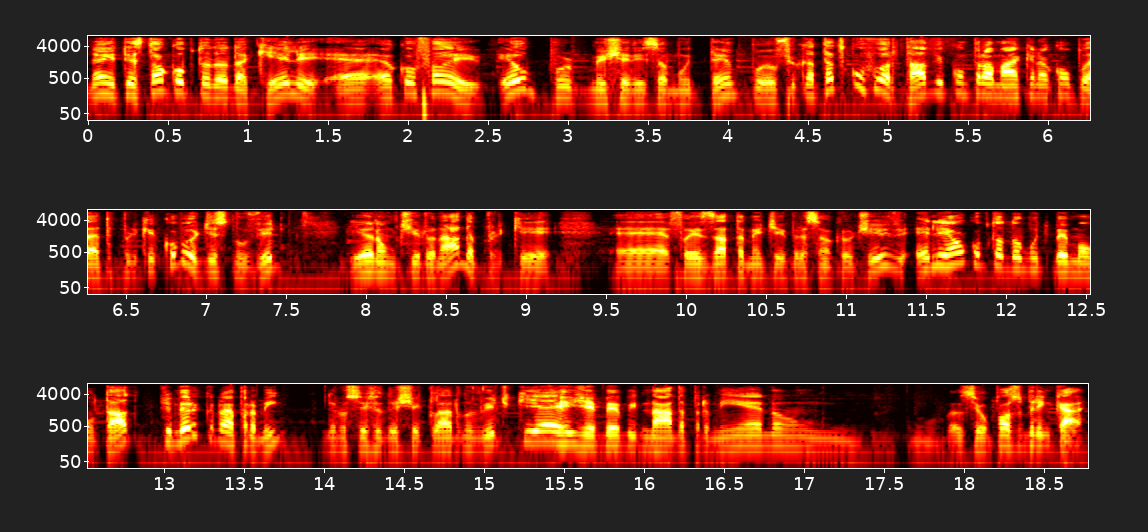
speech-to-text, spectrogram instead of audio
Né, e testar um computador daquele é, é, o que eu falei. Eu, por mexer nisso há muito tempo, eu fico até desconfortável em comprar a máquina completa. Porque, como eu disse no vídeo, e eu não tiro nada, porque é, foi exatamente a impressão que eu tive, ele é um computador muito bem montado. Primeiro que não é para mim, eu não sei se eu deixei claro no vídeo, que RGB nada para mim é não assim, eu posso brincar,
